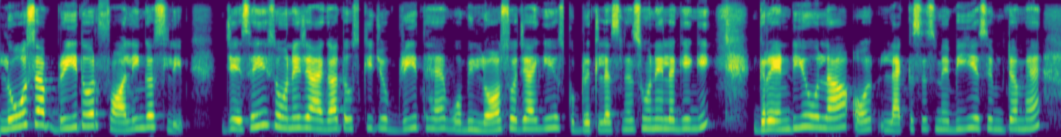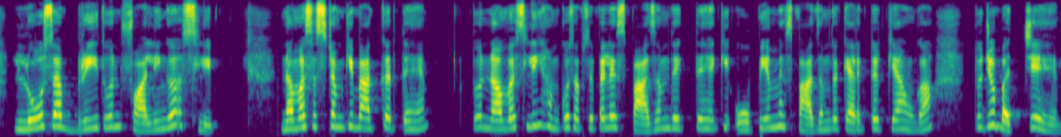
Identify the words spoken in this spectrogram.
लॉस ऑफ़ ब्रीथ और फॉलिंग अ स्लीप जैसे ही सोने जाएगा तो उसकी जो ब्रीथ है, वो भी लॉस हो जाएगी, उसको ब्रीथलेसनेस होने लगेगी। ग्रेंडियोला और लैक्सिस में भी ये सिम्टम है। Loss of breath on falling asleep nervous system की बात करते हैं तो नर्वसली हमको सबसे पहले स्पाजम देखते हैं कि ओपीएम में स्पाजम का कैरेक्टर क्या होगा। तो जो बच्चे हैं,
